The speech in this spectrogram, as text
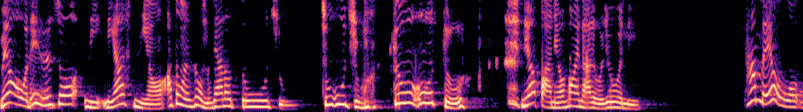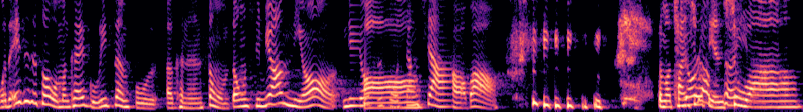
没有，我的意思是说，你你要是你哦啊，重点是我们现在都租屋族，租屋族，租屋族，你要把牛放在哪里？我就问你。他没有我，我的意思是说，我们可以鼓励政府，呃，可能送我们东西，没有牛，牛只裹乡下，好不好？怎么传说点数啊，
